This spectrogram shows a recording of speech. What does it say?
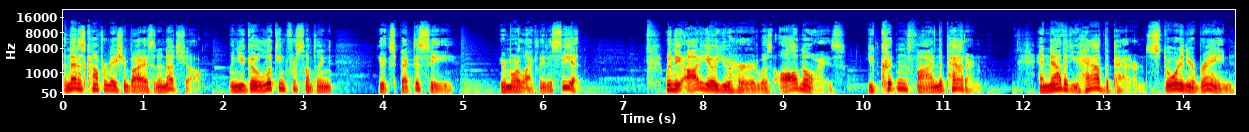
And that is confirmation bias in a nutshell. When you go looking for something you expect to see, you're more likely to see it. When the audio you heard was all noise, you couldn't find the pattern. And now that you have the pattern stored in your brain,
